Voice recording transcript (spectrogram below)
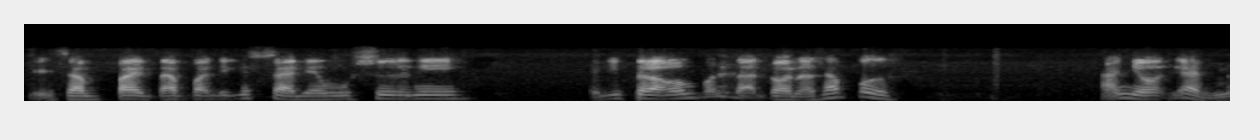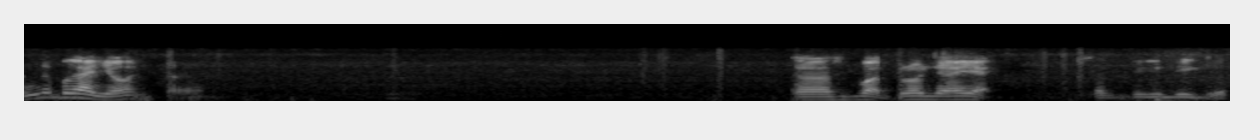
Jadi sampai dapat dia kesan yang Musa ni. Jadi Fir'aun pun tak tahu nak siapa. Hanyut kan? Benda berhanyut. Uh, sebab turunnya ayat. 133.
